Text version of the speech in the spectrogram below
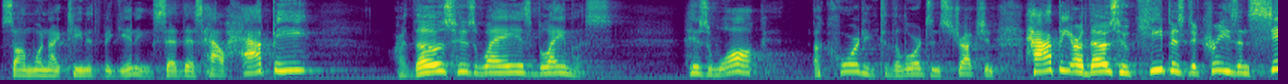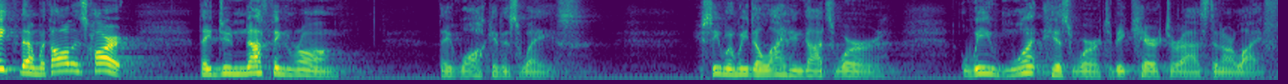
Psalm 119 at the beginning said this How happy are those whose way is blameless, whose walk according to the Lord's instruction. Happy are those who keep his decrees and seek them with all his heart. They do nothing wrong, they walk in his ways. You see, when we delight in God's word, we want his word to be characterized in our life.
